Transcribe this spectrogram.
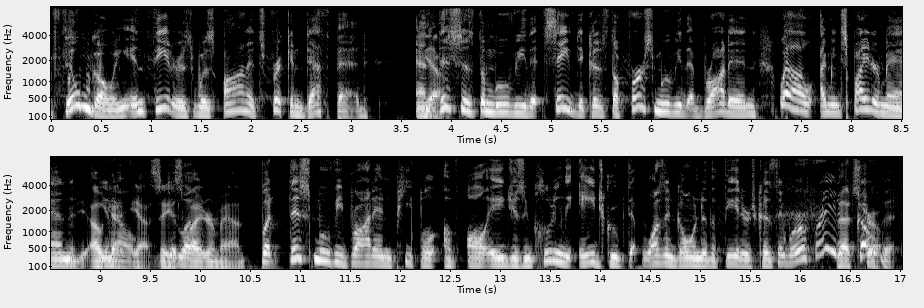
film going in theaters was on its freaking deathbed. And Yeah. this is the movie that saved it because the first movie that brought in, well, I mean, Spider Man. okay, you know, yeah. See, Spider Man. But this movie brought in people of all ages, including the age group that wasn't going to the theaters because they were afraid That's of true. COVID.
